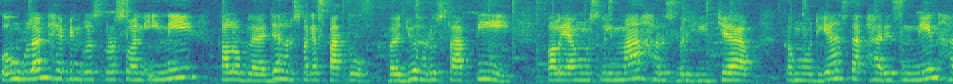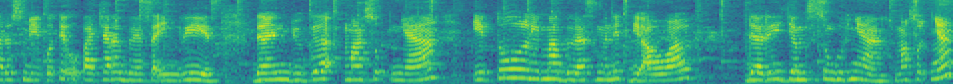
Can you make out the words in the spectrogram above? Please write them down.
keunggulan Happy English Course One ini kalau belajar harus pakai sepatu baju harus rapi kalau yang muslimah harus berhijab. Kemudian setiap hari Senin harus mengikuti upacara bahasa Inggris. Dan juga masuknya itu 15 menit di awal dari jam sesungguhnya. Maksudnya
